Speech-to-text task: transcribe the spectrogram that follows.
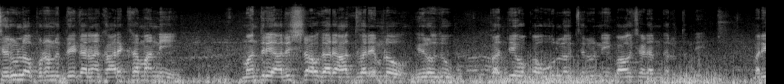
చెరువుల పునరుద్ధీకరణ కార్యక్రమాన్ని మంత్రి హరీష్ రావు గారి ఆధ్వర్యంలో ఈరోజు ప్రతి ఒక్క ఊరిలో చెరువుని బాగు చేయడం జరుగుతుంది. మరి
